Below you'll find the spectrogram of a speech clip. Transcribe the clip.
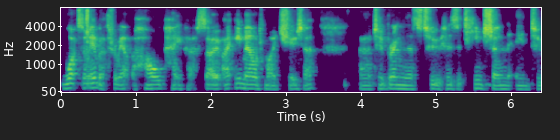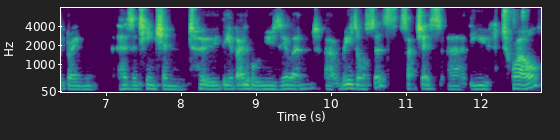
whatsoever throughout the whole paper. So I emailed my tutor uh, to bring this to his attention and to bring his attention to the available New Zealand uh, resources, such as uh, the Youth 12,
